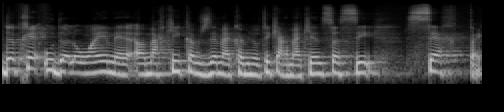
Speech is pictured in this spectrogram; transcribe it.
de près ou de loin, mais a marqué, comme je disais, ma communauté karmakin. Ça, c'est certain.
